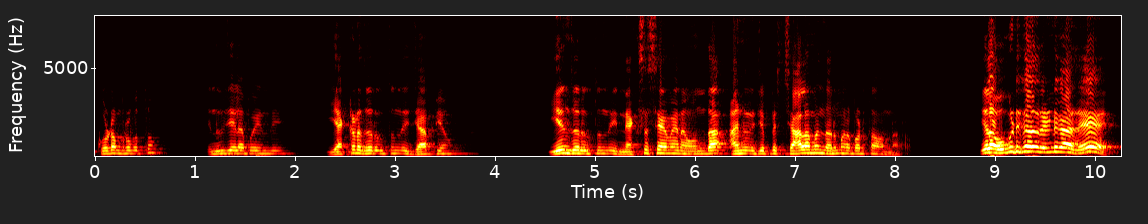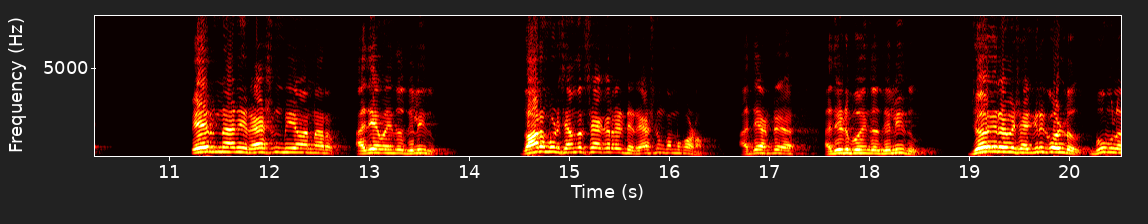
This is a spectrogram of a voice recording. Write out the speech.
కూటమి ప్రభుత్వం? ఎందుకు చేయలేకపోయింది? ఎక్కడ జరుగుతుంది జాప్యం? ఏం జరుగుతుంది? నెక్సెస్ ఏమైనా ఉందా అని చెప్పేసి చాలామంది అనుమానపడతా ఉన్నారు. ఇలా ఒకటి కాదు రెండు కాదే? పేరు నాని రేషన్ బియ్యం అన్నారు. అదేమైందో తెలీదు. ద్వారంపూడి చంద్రశేఖర్ రెడ్డి రేషన్ కుంభకోణం. అదే అంటే అది ఎడిపోయిందో తెలీదు. జోగి రమేష్ అగ్రిగోల్డ్ భూముల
